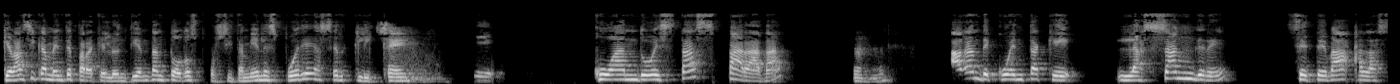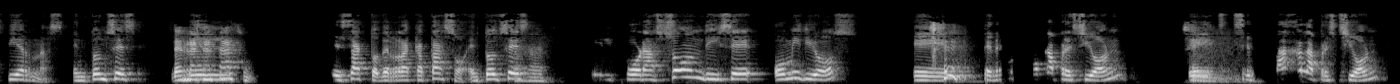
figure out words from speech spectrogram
que básicamente para que lo entiendan todos, por si también les puede hacer clic, eh, cuando estás parada, hagan de cuenta que la sangre se te va a las piernas. Entonces. De racatazo. Exacto, de racatazo. Entonces, el corazón dice, oh mi Dios, eh, tenemos poca presión, eh, se baja la presión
